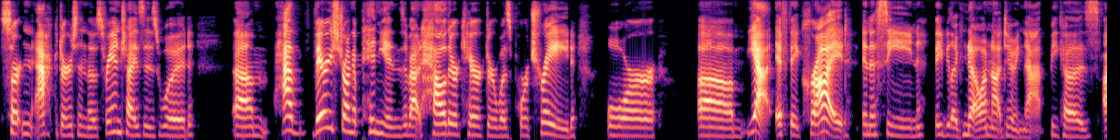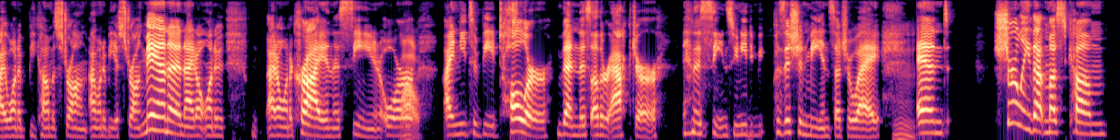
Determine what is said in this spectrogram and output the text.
certain actors in those franchises would um, have very strong opinions about how their character was portrayed, or um, yeah, if they cried in a scene, they'd be like, "No, I'm not doing that because I want to become a strong, I want to be a strong man, and I don't want to, I don't want to cry in this scene, or Wow. I need to be taller than this other actor in this scene, so you need to be, position me in such a way." Mm. And surely that must come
